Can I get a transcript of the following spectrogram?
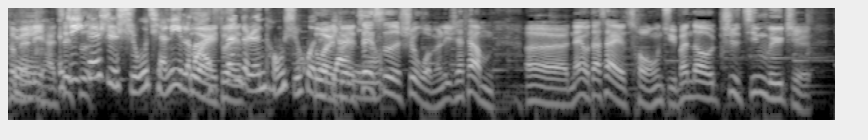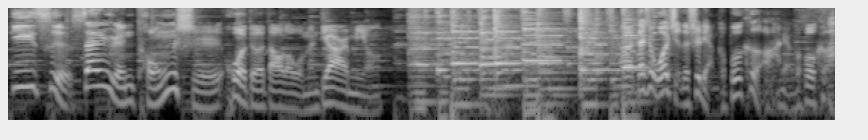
特别厉害。这次应该是史无前例了吧？对对三个人同时获得对对，第二名。这次是我们荔枝 FM 呃男友大赛从举办到至今为止第一次三人同时获得到了我们第二名。啊、但是我指的是两个播客啊，两个播客。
